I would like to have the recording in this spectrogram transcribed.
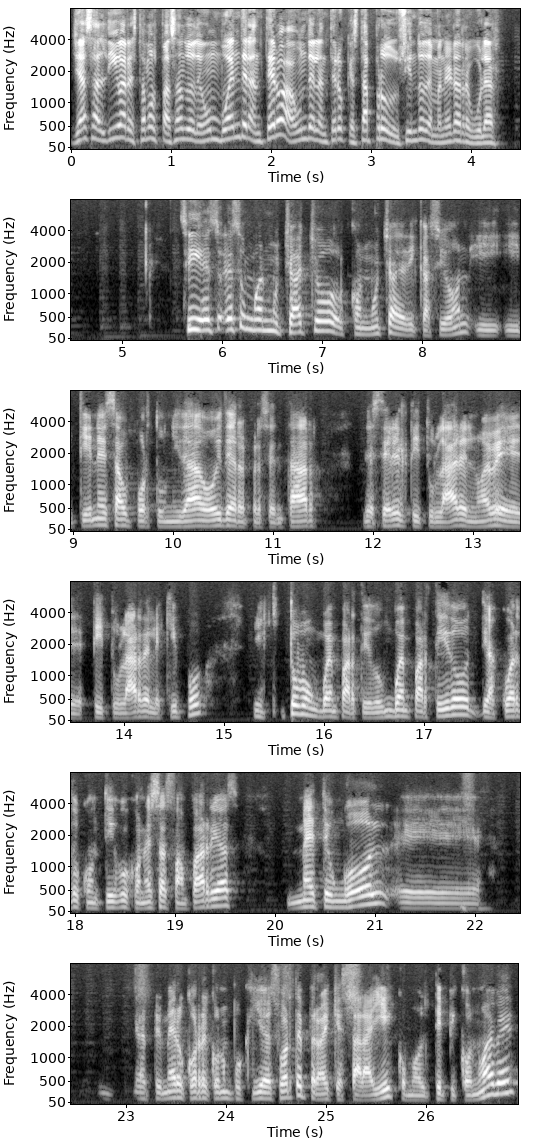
ya Saldívar estamos pasando de un buen delantero a un delantero que está produciendo de manera regular. Sí, es, es un buen muchacho con mucha dedicación y, y, tiene esa oportunidad hoy de representar, de ser el titular, el nueve titular del equipo y tuvo un buen partido, un buen partido, de acuerdo contigo con esas fanfarrias, mete un gol, eh, el primero corre con un poquillo de suerte, pero hay que estar allí como el típico 9,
